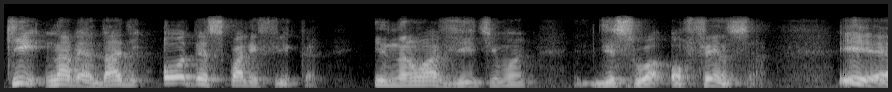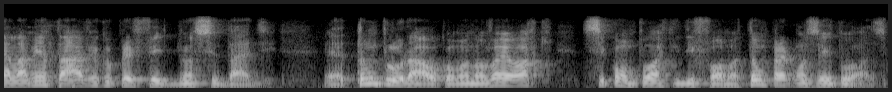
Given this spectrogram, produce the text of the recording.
que, na verdade, o desqualifica e não a vítima de sua ofensa. E é lamentável que o prefeito de uma cidade é, tão plural como a Nova York se comporte de forma tão preconceituosa.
